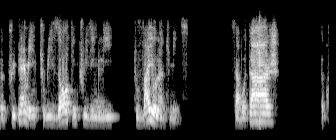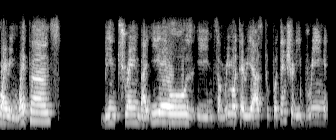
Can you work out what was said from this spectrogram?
uh, preparing to resort increasingly to violent means sabotage, acquiring weapons, being trained by EAOs in some remote areas to potentially bring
